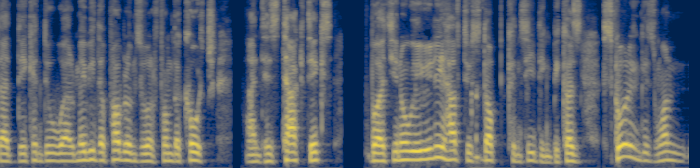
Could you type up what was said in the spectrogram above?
that they can do well. Maybe the problems were from the coach and his tactics, but you know we really have to stop conceding because scoring is one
